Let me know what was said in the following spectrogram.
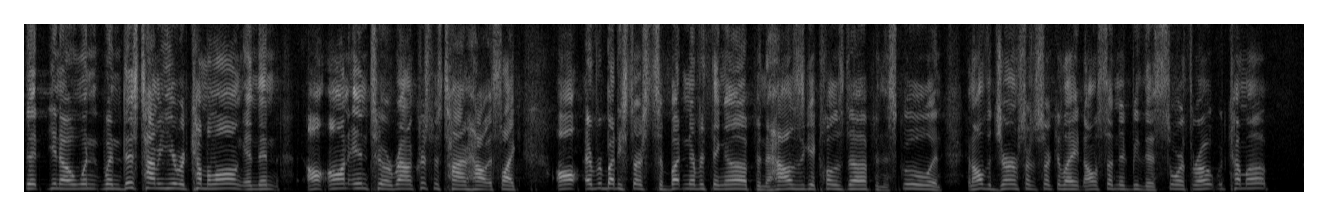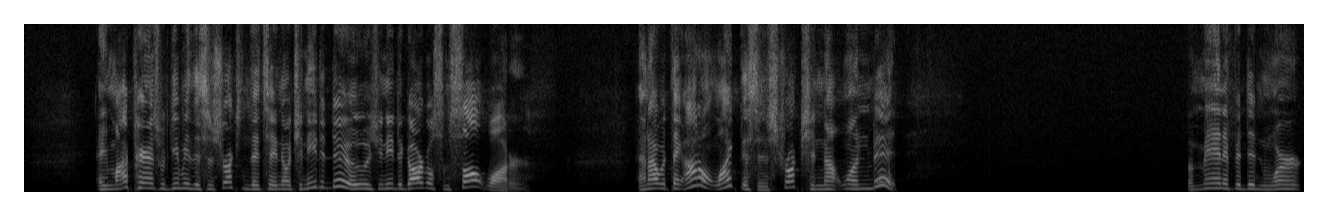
that, you know, when, when this time of year would come along and then on into around Christmas time, how it's like all everybody starts to button everything up and the houses get closed up and the school and, and all the germs start to circulate and all of a sudden it'd be this sore throat would come up. And my parents would give me this instruction. They'd say, no, what you need to do is you need to gargle some salt water. And I would think, I don't like this instruction, not one bit. But man, if it didn't work,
